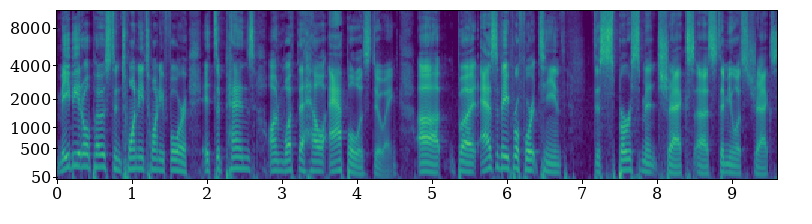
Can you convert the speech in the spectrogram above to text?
maybe it'll post in 2024. It depends on what the hell Apple is doing. Uh, but as of April 14th. Disbursement checks, uh, stimulus checks,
